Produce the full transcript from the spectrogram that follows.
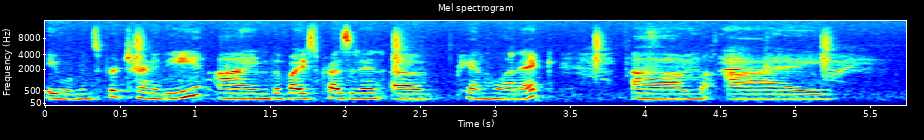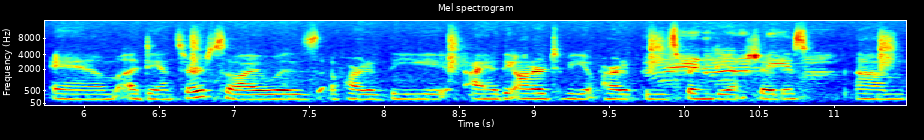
a women's fraternity. I'm the vice president of Panhellenic. Um, I am a dancer, so I was a part of the, I had the honor to be a part of the spring dance show this um,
